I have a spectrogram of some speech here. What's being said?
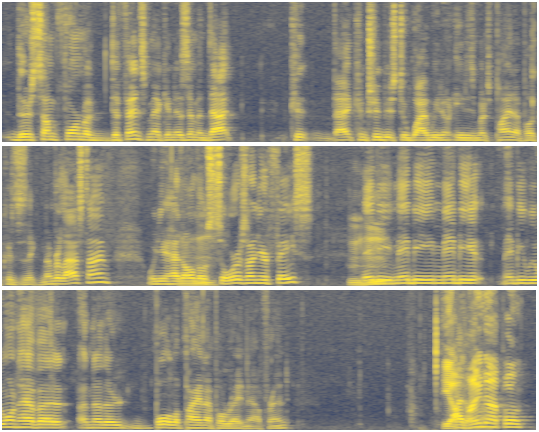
there's some form of defense mechanism, and that that contributes to why we don't eat as much pineapple. Because it's like, remember last time when you had all those mm-hmm. sores on your face? Mm-hmm. Maybe, maybe, maybe, maybe we won't have a, another bowl of pineapple right now, friend. Yeah, don't know. pineapple,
